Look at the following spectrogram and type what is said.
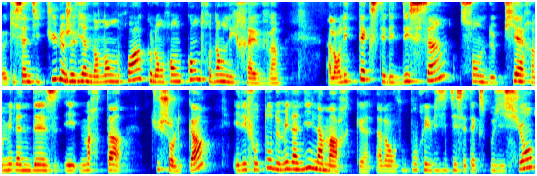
euh, qui s'intitule Je viens d'un endroit que l'on rencontre dans les rêves. Alors les textes et les dessins sont de Pierre Melendez et Marta Tucholka et les photos de Mélanie Lamarck. Alors vous pourrez visiter cette exposition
